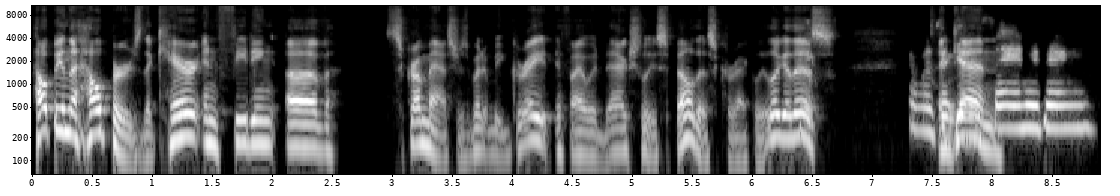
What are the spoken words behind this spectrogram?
Helping the helpers, the care and feeding of Scrum Masters. But it'd be great if I would actually spell this correctly. Look at this. I wasn't Again, say anything.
